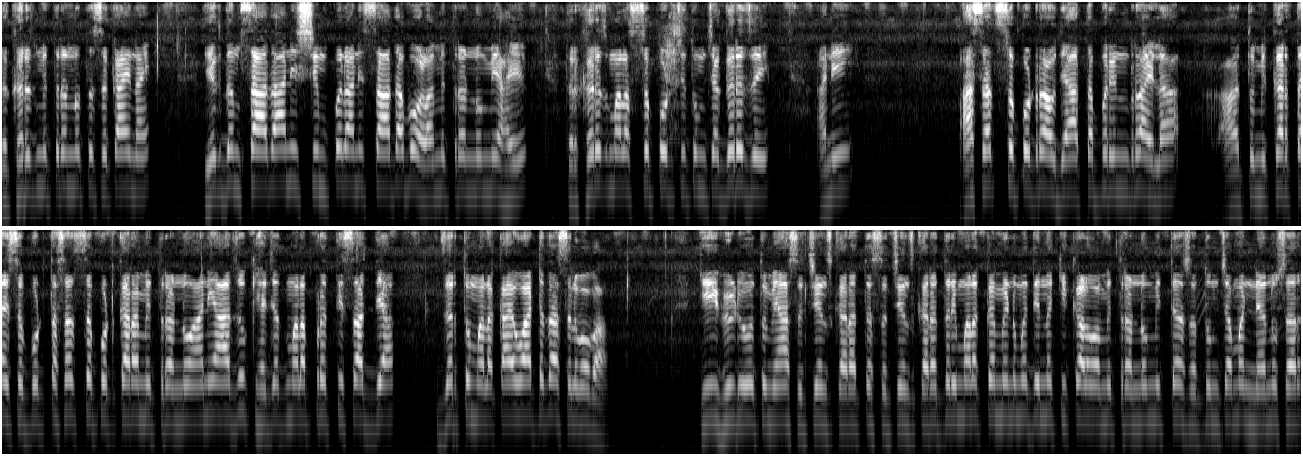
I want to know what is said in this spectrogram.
तर खरंच मित्रांनो तसं काय नाही. एकदम साधा आणि सिंपल आणि साधा बोळा मित्रांनो मी आहे. तर खरंच मला सपोर्टची तुमच्या गरज आहे. आणि असाच सपोर्ट राहू द्या. आतापर्यंत राहिला तुम्ही करताय सपोर्ट तसाच सपोर्ट करा मित्रांनो. आणि अजून ह्याच्यात मला प्रतिसाद द्या. जर तुम्हाला काय वाटत असेल बाबा की व्हिडिओ तुम्ही असं चेंज करा तसं चेंज करा तरी मला कमेंटमध्ये नक्की कळवा मित्रांनो. मी तसं तुमच्या म्हणण्यानुसार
